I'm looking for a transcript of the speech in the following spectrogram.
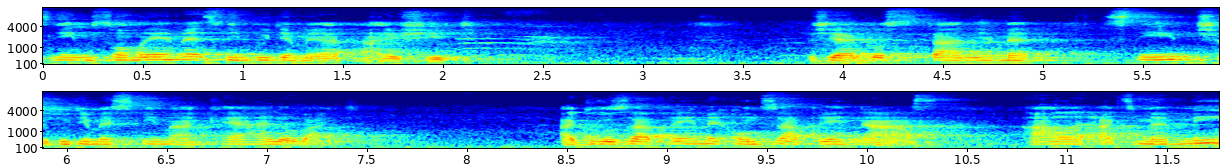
s ním zomrieme, s ním budeme aj žiť. Že ako staneme s ním, že budeme s ním aj kráľovať. Ak ho zaprieme, on zaprie nás. Ale ak sme my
